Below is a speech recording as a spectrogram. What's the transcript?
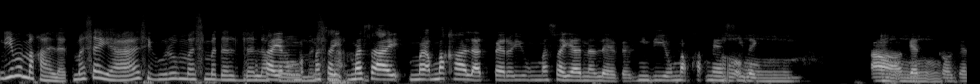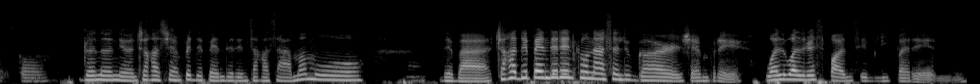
Hindi mo makalat. Masaya. Siguro mas madaldal Masaya, ako. Mas masay, ma- masay, ma- makalat pero yung masaya na level, hindi yung maka- messy like Oo. Ah, Oo. gets ko, gets ko. Ganun yun. Tsaka syempre depende rin sa kasama mo. 'Diba? Tsaka depende rin kung nasa lugar, siyempre. Walwal responsibly pa rin.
